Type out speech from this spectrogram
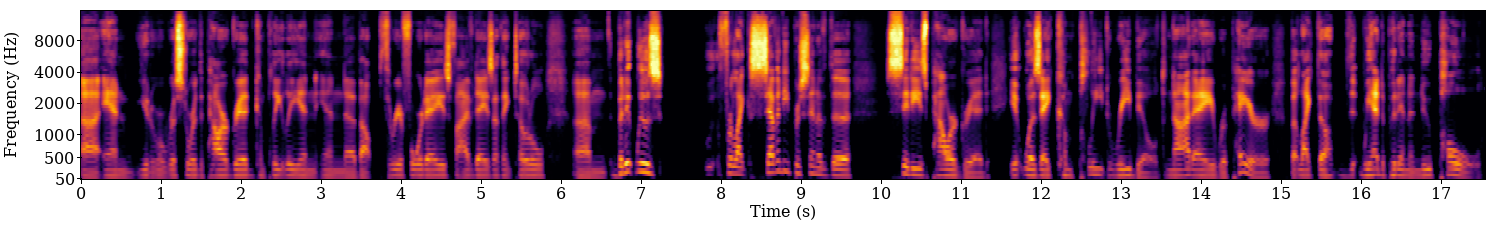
uh, and you know restored the power grid completely in in about three or four days, five days, I think total. Um, but it was for like seventy percent of the city's power grid it was a complete rebuild not a repair but like the, the, we had to put in a new pole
